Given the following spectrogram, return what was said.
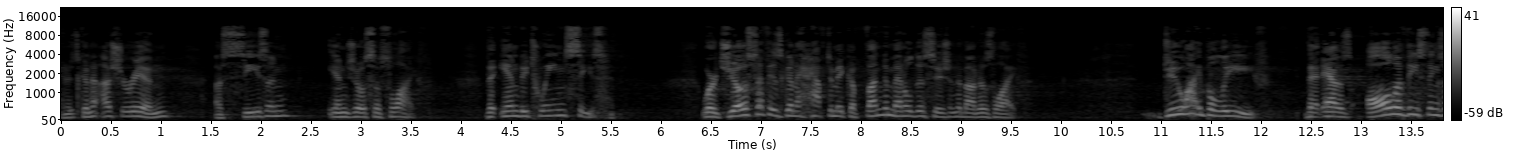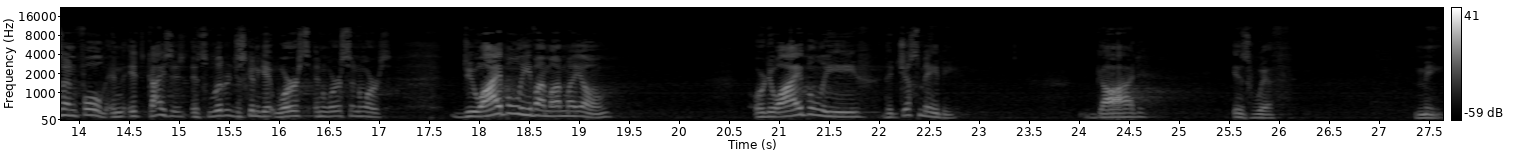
And it's going to usher in a season in Joseph's life, the in between season, where Joseph is going to have to make a fundamental decision about his life. Do I believe that as all of these things unfold, and it, guys, it's, it's literally just going to get worse and worse and worse. Do I believe I'm on my own? Or do I believe that just maybe God is with me?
